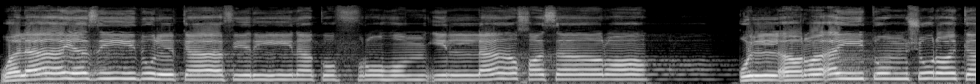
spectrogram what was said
ولا يزيد الكافرين كفرهم إلا خسارا قل ارايتم شركاءكم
